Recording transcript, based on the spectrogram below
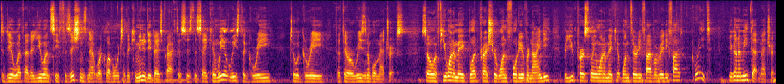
to deal with at a UNC Physicians Network level, which are the community-based practice, is to say, can we at least agree to agree that there are reasonable metrics? So if you want to make blood pressure 140 over 90, but you personally want to make it 135 over 85, great. You're going to meet that metric.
